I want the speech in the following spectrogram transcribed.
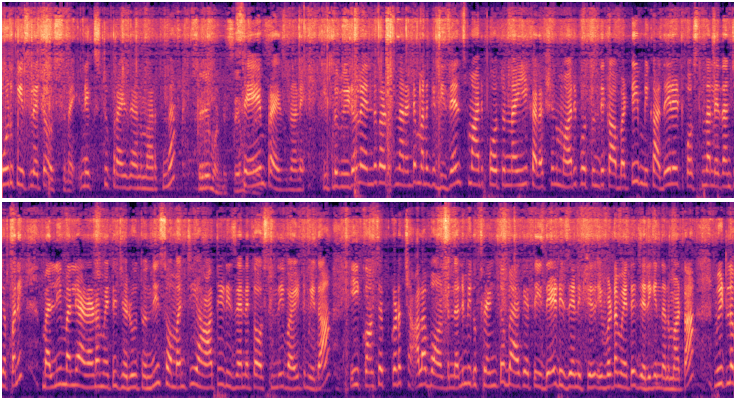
మూడు పీసులు అయితే వస్తున్నాయి. నెక్స్ట్ ప్రైస్ ఏమైనా మారుతుందా? సేమ్ అండి సేమ్ సేమ్ ప్రైస్లోనే. ఇప్పుడు వీడియోలో ఎందుకు అడుగుతున్నానంటే మనకి డిజైన్స్ మారిపోతున్నాయి కలెక్షన్ మారిపోతుంది కాబట్టి మీకు అదే రేట్కి వస్తుందా లేదా అని చెప్పని మళ్ళీ మళ్ళీ అడగడం అయితే జరుగుతుంది. సో మంచి హాతీ డిజైన్ అయితే వస్తుంది వైట్ మీద. ఈ కాన్సెప్ట్ కూడా చాలా బాగుంటుందండి. మీకు ఫ్రంట్ బ్యాక్ అయితే ఇదే డిజైన్ ఇచ్చే ఇవ్వడం అయితే జరిగిందనమాట. వీటిలో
